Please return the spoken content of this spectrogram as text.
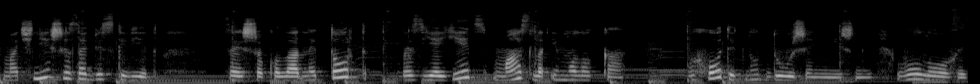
Смачніше за бісквіт. Цей шоколадний торт без яєць, масла і молока. Виходить ну дуже ніжний, вологий,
